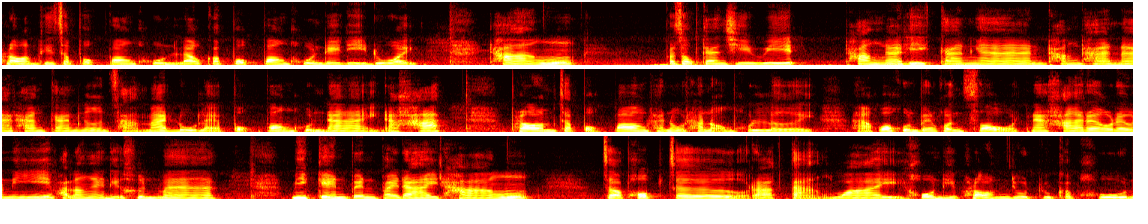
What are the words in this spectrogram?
พร้อมที่จะปกป้องคุณแล้วก็ปกป้องคุณได้ดีด้วย ทั้งประสบการณ์ชีวิต ทางหน้าที่การงาน ทั้งฐานะทางการเงินสามารถดูแลปกป้องคุณได้นะคะ พร้อมจะปกป้องทนุถนอมคุณเลย หากว่าคุณเป็นคนโสดนะคะ เร็วๆนี้พลังงานที่ขึ้นมา มีเกณฑ์เป็นไปได้ทั้ง จะพบเจอรักต่างวัย คนที่พร้อมหยุดอยู่กับคุณ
